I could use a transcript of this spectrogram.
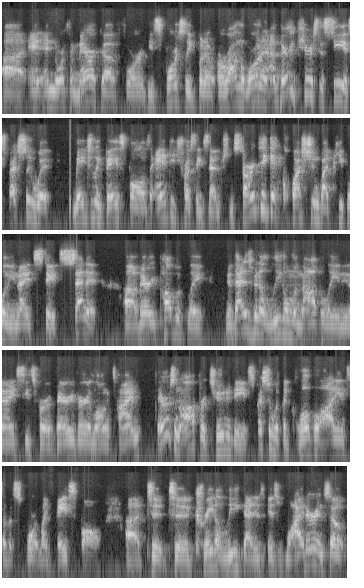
uh, and, and North America for the sports league, but around the world. And I'm very curious to see, especially with Major League Baseball's antitrust exemption starting to get questioned by people in the United States Senate uh, very publicly. Know, that has been a legal monopoly in the United States for a very, very long time. There is an opportunity, especially with the global audience of a sport like baseball, uh, to, to create a league that is, is wider. And so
